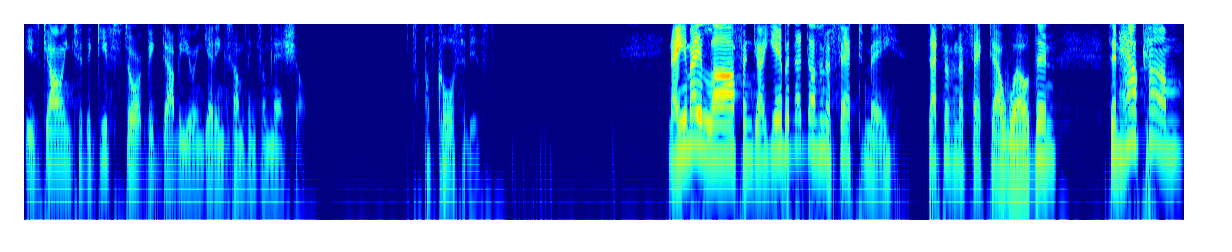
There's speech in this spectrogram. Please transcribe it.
is going to the gift store at Big W and getting something from their shop. Of course it is. Now you may laugh and go, yeah, but that doesn't affect me. That doesn't affect our world. Then, then how come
